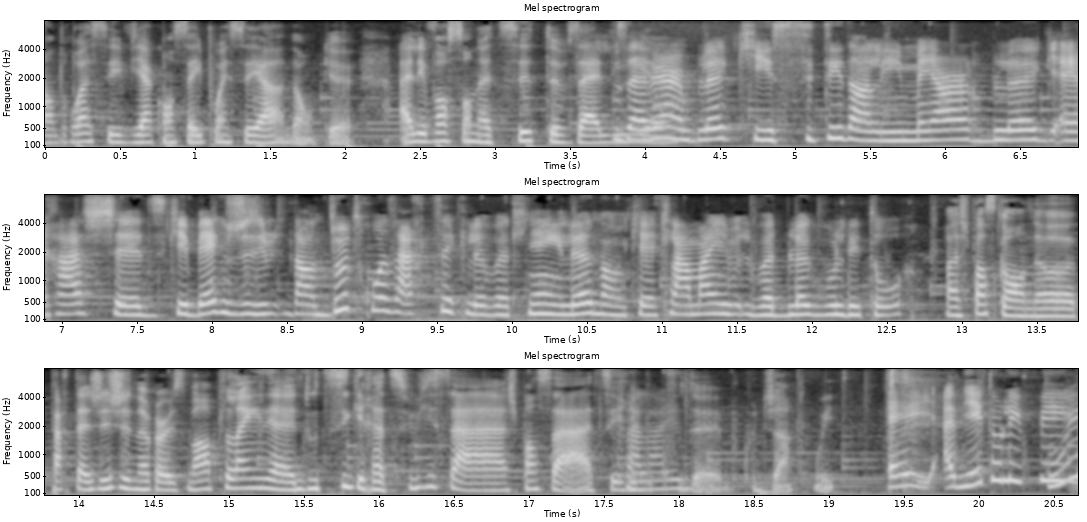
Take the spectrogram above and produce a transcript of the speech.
endroit, c'est via conseil.ca. Donc, euh, allez voir sur notre site. Vous allez. Vous avez un blog qui est cité dans les meilleurs blogs RH du Québec. Dans deux, trois articles, votre lien est là. Donc, clairement, votre blog vaut le détour. Je pense qu'on a partagé généreusement plein d'outils gratuits. Ça, je pense, ça a attiré beaucoup, de, beaucoup de gens. Oui. Hey, à bientôt les filles! Oui,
